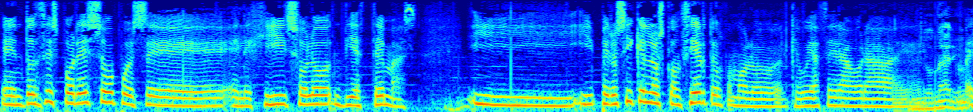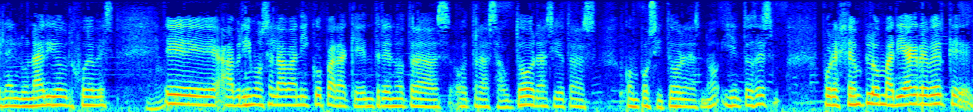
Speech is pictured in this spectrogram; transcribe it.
entonces por eso pues eh, elegí solo 10 temas y, y- pero sí que en los conciertos como lo, el que voy a hacer ahora eh, El Lunario. en el lunario el jueves eh, abrimos el abanico para que entren otras otras autoras y otras compositoras no y entonces por ejemplo María Greber que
